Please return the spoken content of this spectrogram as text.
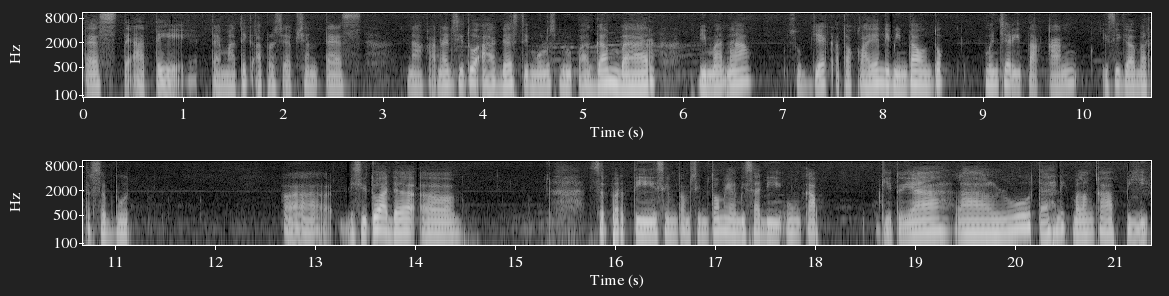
tes TAT, Thematic Apperception Test. Nah, karena di situ ada stimulus berupa gambar di mana subjek atau klien diminta untuk menceritakan isi gambar tersebut. Uh, di situ ada uh, seperti simptom-simptom yang bisa diungkap gitu ya. Lalu teknik melengkapi.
